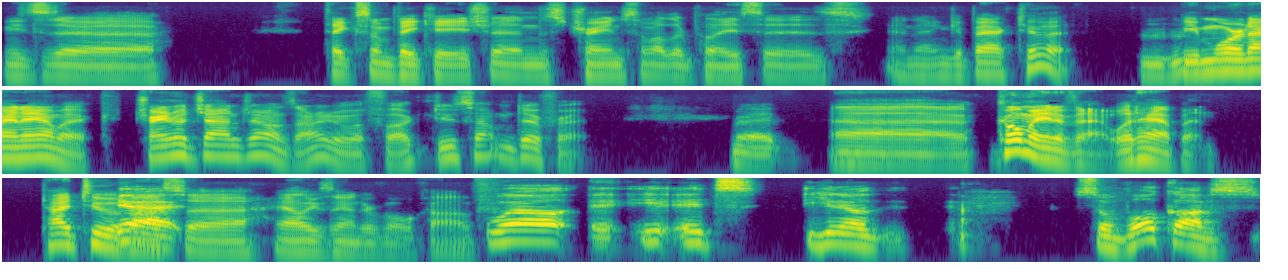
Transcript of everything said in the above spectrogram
Needs to take some vacations train some other places and then get back to it. Mhm. be more dynamic. Train with jon jones. I don't give a fuck. Do something different. Right. uh co-main event. What happened? Tied to Yeah. uh alexander volkov. Well, i i- it's you know, so Volkov's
